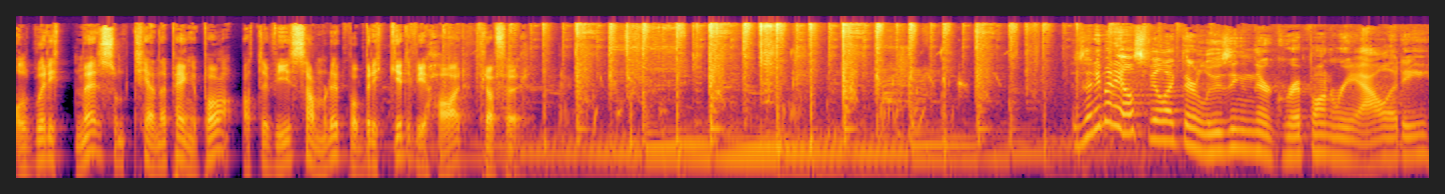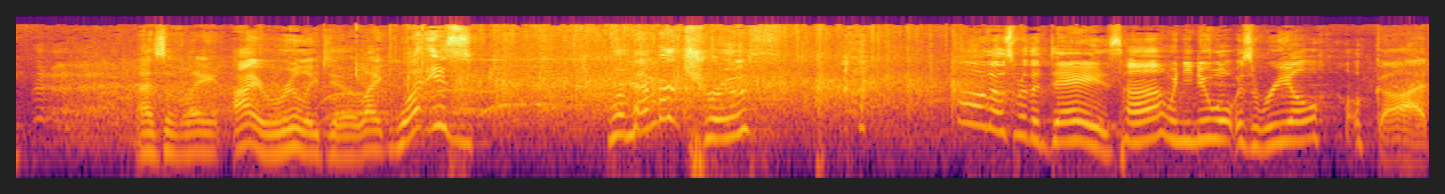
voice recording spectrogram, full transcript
Algoritmer som tjener penger på at vi samler på brikker vi har fra før. Does anybody else feel like they're losing their grip on reality as of late? I really do. Like, what is. Remember truth? oh, those were the days, huh? When you knew what was real? Oh, God.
